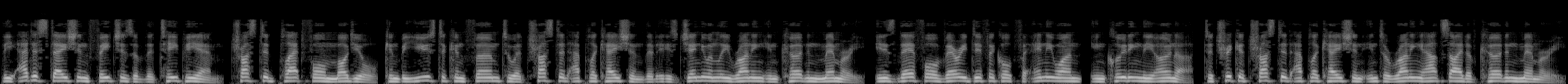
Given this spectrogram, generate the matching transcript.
The attestation features of the TPM Trusted Platform Module can be used to confirm to a trusted application that it is genuinely running in curtained memory. It is therefore very difficult for anyone, including the owner, to trick a trusted application into running outside of curtained memory.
